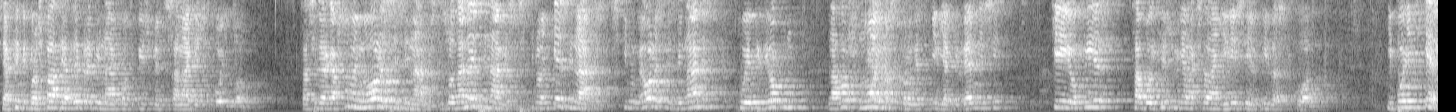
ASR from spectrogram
σε αυτή την προσπάθεια δεν πρέπει να υποτιμήσουμε τις ανάγκες των πολιτών. Θα συνεργαστούμε με όλες τις δυνάμεις, τις ζωντανές δυνάμεις, τις κοινωνικές δυνάμεις, με όλες τις δυνάμεις που επιδιώκουν να δώσουν νόημα στην προοδευτική διακυβέρνηση και οι οποίες θα βοηθήσουν για να ξαναγυρίσει η ελπίδα στη χώρα. Οι πολιτικές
